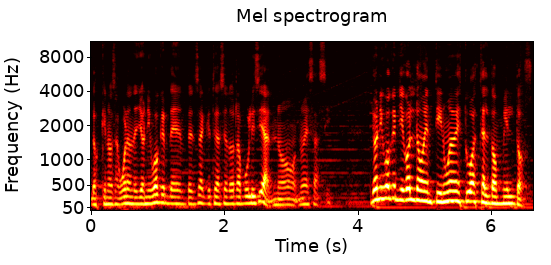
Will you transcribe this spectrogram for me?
Los que no se acuerdan de Johnny Walker deben pensar que estoy haciendo otra publicidad. No, no es así. Johnny Walker llegó el 99, estuvo hasta el 2002.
